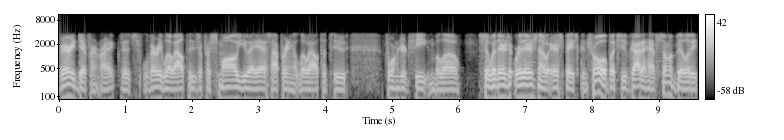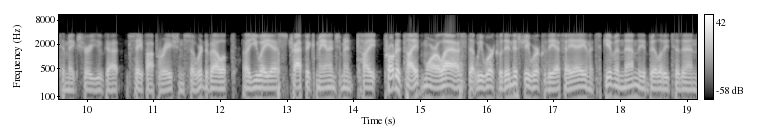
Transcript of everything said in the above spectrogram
very different, right? It's very low altitude. These are for small UAS operating at low altitude, 400 feet and below. So where there's where there's no airspace control, but you've got to have some ability to make sure you've got safe operations. So we're developed a UAS traffic management type prototype, more or less, that we worked with industry, worked with the FAA, and it's given them the ability to then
